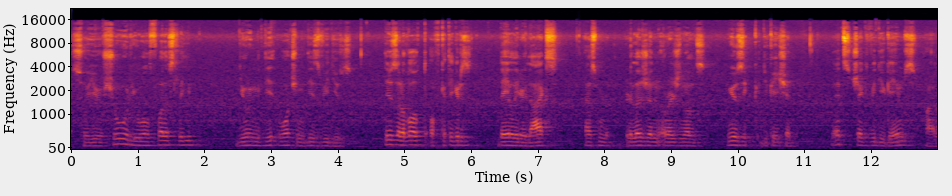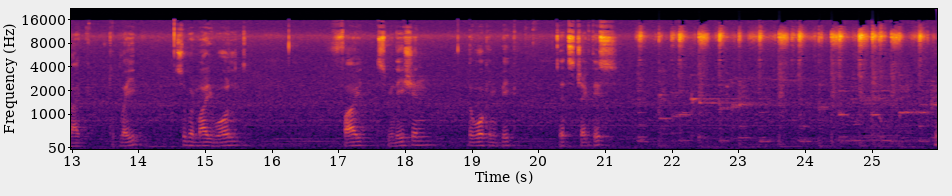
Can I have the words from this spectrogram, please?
So you're sure you will fall asleep during thi- watching these videos. There's a lot of categories. Daily relax as religion originals music education. Let's check video games i like to play. Super mario world fight simulation the walking pig let's check this So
